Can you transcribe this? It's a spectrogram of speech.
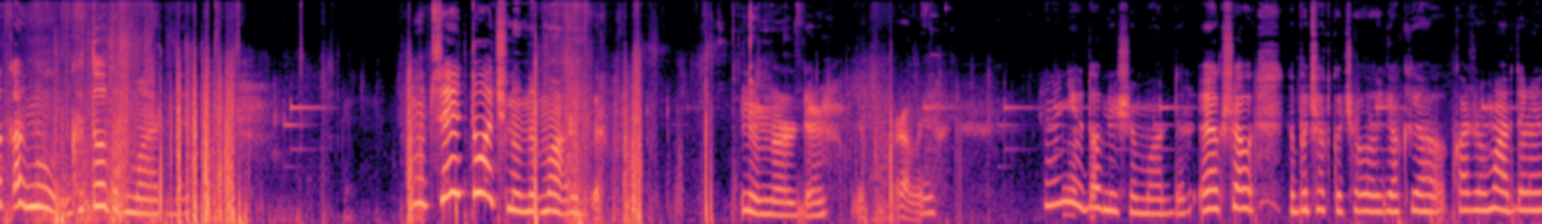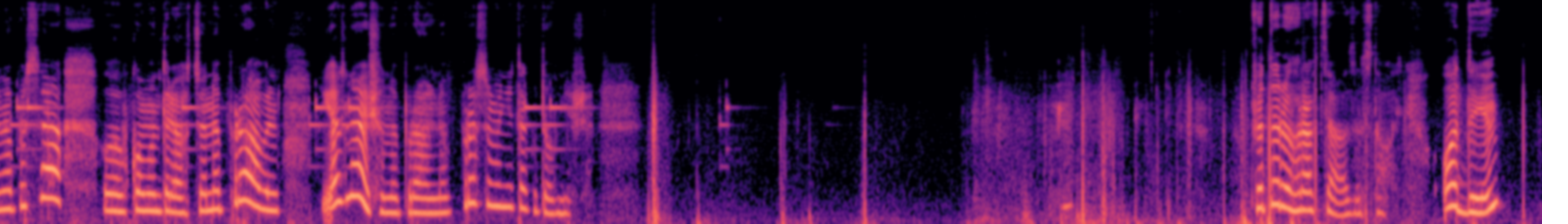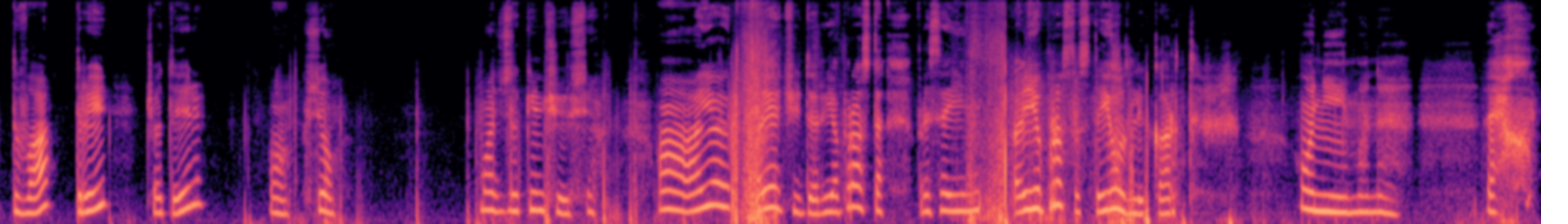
Так, а ну, хто тут мардер? Ну, цей точно не мардер. Не мардер, як правильно. Мені вдобніше мардер. А якщо ви на початку чули, як я кажу мардер і написав е, в коментарях, це неправильно. Я знаю, що неправильно, просто мені так вдобніше. Чотири гравця зосталось. Один, два, три, чотири. О, все. Матч закінчився. А, а я, а я читер. Я просто присоедин... А я просто стою возле карт. О, ні, мене. Ех.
